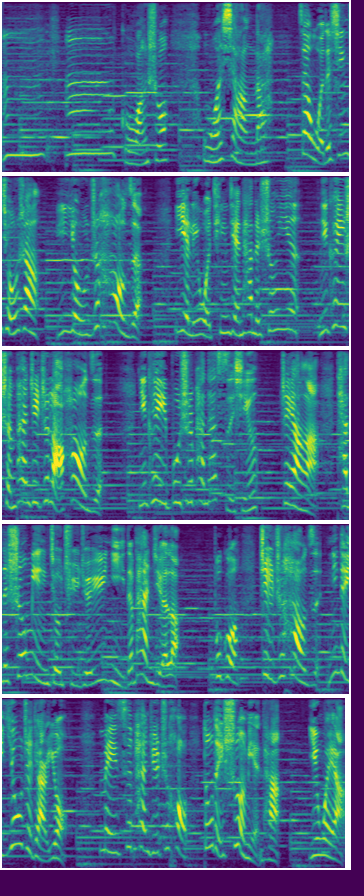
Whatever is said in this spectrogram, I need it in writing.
嗯嗯，国王说，我想呢，在我的星球上有只耗子，夜里我听见它的声音。你可以审判这只老耗子，你可以不时判他死刑，这样啊，他的生命就取决于你的判决了。不过这只耗子你得悠着点用，每次判决之后都得赦免他，因为啊，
